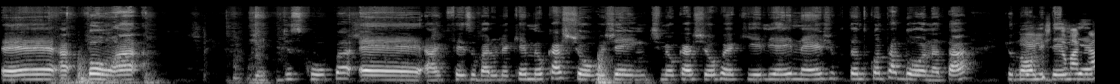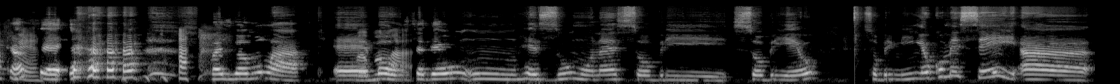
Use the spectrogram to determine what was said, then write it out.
é, a, bom, a, Desculpa, é, a que fez o barulho aqui é meu cachorro, gente. Meu cachorro aqui, ele é enérgico tanto quanto a dona, tá? Que o nome dele é café. café. Mas vamos lá. É, vamos bom, lá. você deu um, um, resumo, né, sobre, sobre eu, sobre mim. Eu comecei a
